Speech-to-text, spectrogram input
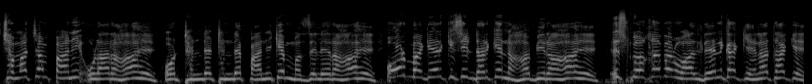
छमाछम पानी उड़ा रहा है और ठंडे ठंडे पानी के मज़े ले रहा है और बगैर किसी डर के नहा भी रहा है। इस मौके पर वालदेन का कहना था कि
